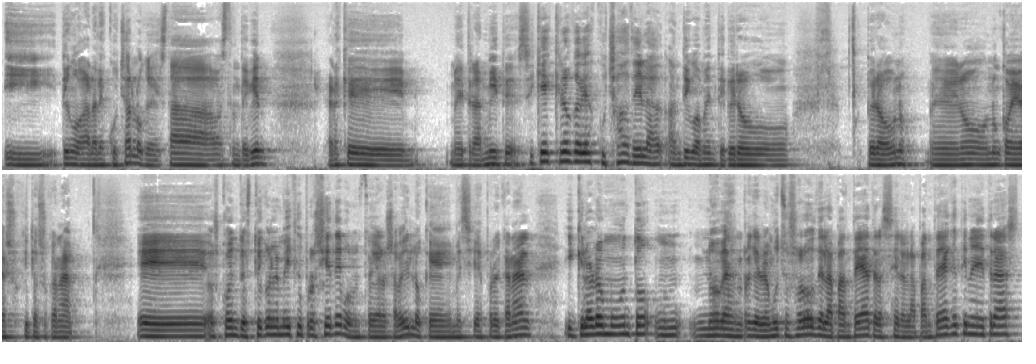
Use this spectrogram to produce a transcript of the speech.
y tengo ganas de escucharlo, que está bastante bien. La verdad es que me transmite, sí que creo que había escuchado de él antiguamente, pero, pero bueno, eh, no, nunca me había suscrito a su canal. Eh, os cuento, estoy con el Meizu Pro 7, bueno, esto ya lo sabéis, lo que me sigues por el canal, y quiero hablar un momento, no voy a enrollarme mucho solo, de la pantalla trasera. La pantalla que tiene detrás,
